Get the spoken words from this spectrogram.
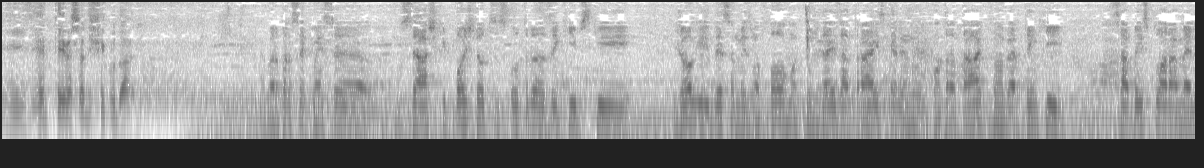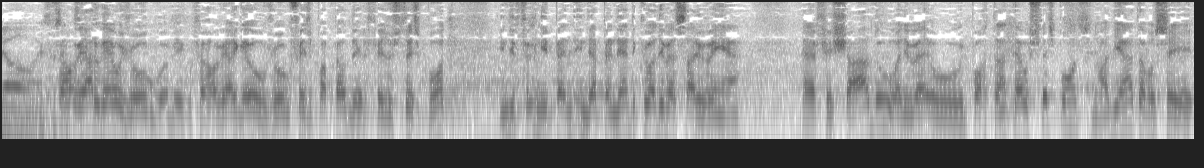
E a gente teve essa dificuldade. Agora para a sequência, você acha que pode ter outras, outras equipes que joguem dessa mesma forma, com os 10 atrás querendo contra-ataque, o Ferroviário tem que saber explorar melhor essa O Ferroviário ganhou o jogo, amigo. O Ferroviário ganhou o jogo, fez o papel dele, fez os três pontos, independente que o adversário venha é, fechado, o, o, importante é os três pontos. Não adianta você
